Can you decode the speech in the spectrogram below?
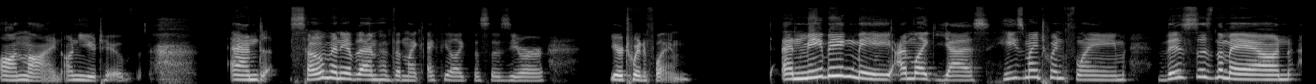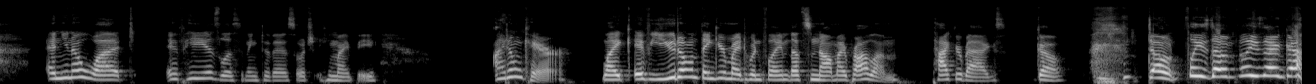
online on YouTube. And so many of them have been like, I feel like this is your your twin flame. And me being me, I'm like, yes, he's my twin flame. This is the man. And you know what? If he is listening to this, which he might be, I don't care. Like, if you don't think you're my twin flame, that's not my problem. Pack your bags. Go. don't. Please don't. Please don't go.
